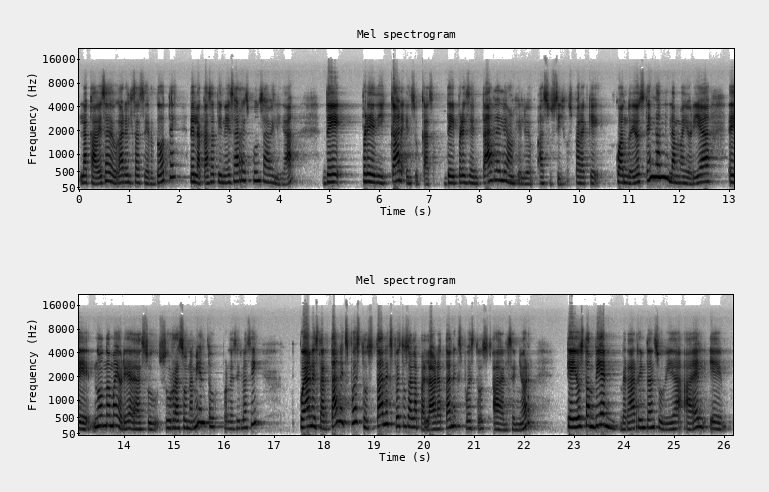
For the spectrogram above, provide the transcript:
la cabeza de hogar, el sacerdote de la casa tiene esa responsabilidad de predicar en su casa, de presentarle el Evangelio a sus hijos, para que cuando ellos tengan la mayoría, eh, no la mayoría, su, razonamiento, por decirlo así, puedan estar tan expuestos, tan expuestos a la palabra, tan expuestos al Señor, que ellos también, ¿verdad?, rindan su vida a Él. Eh,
